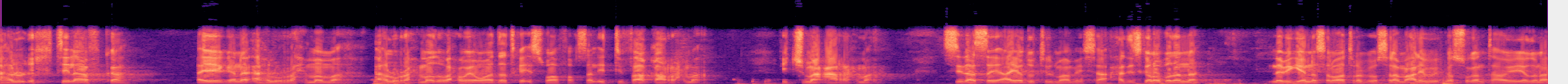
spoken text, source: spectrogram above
ahlulikhtilaafka ayagana ahluraxmo ma ah ahluraxmadu waxa weyaan waa dadka iswaafaqsan itifaaqa raxma ah ijmaaca raxma ah. Sidaasay aayaddu tilmaamaysaa. Xadiis kaloo badanna nabigeenna salawaatu rabbi wasalaamu caleyh way ka sugan tahay iyaduna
